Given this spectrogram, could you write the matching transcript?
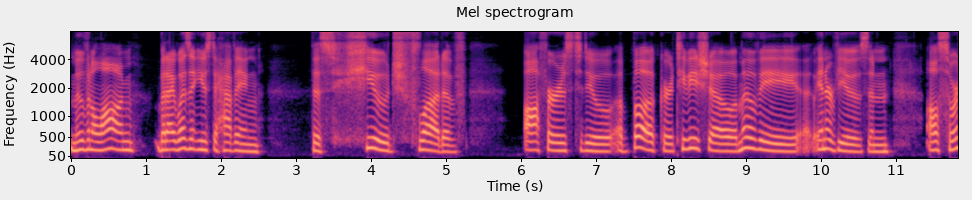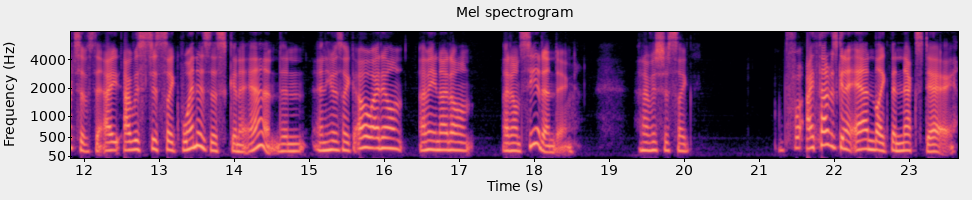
moving along, but I wasn't used to having this huge flood of offers to do a book or a TV show, a movie, uh, interviews, and all sorts of things. I, I was just like, when is this going to end? And and he was like, oh, I don't. I mean, I don't. I don't see it ending. And I was just like, I thought it was going to end like the next day.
